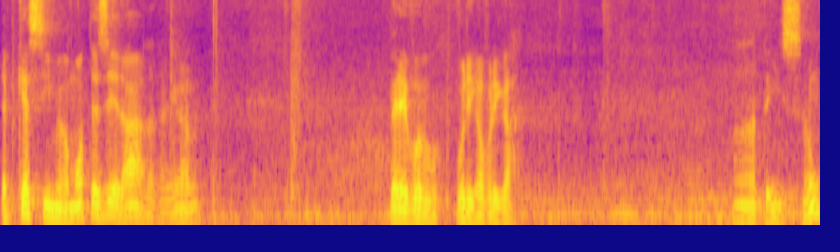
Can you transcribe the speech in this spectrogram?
É porque assim, meu, a moto é zerada, tá ligado? Pera aí, vou, vou, vou ligar, vou ligar. Atenção.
